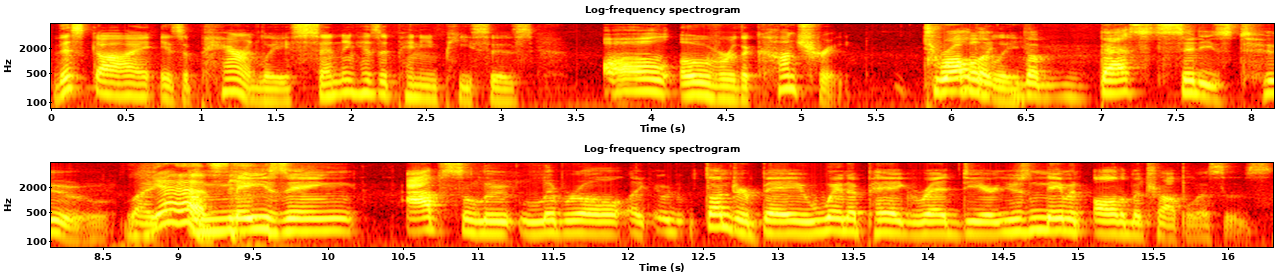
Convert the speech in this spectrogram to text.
This guy is apparently sending his opinion pieces all over the country. to all Probably. like, the best cities too. Like Yes. amazing, absolute liberal, like Thunder Bay, Winnipeg, Red Deer. You're just naming all the metropolises.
